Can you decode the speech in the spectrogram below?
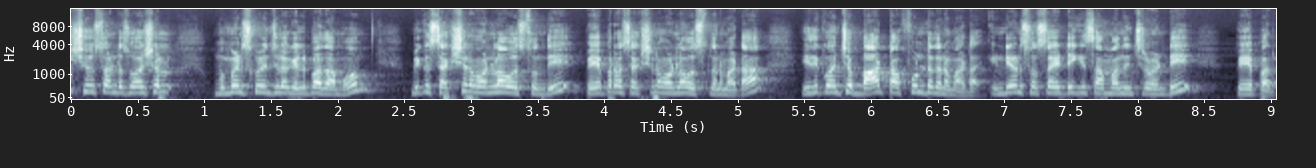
issues and social movements గురించి వెళ్ళిపోదాము. మీకు సెక్షన్ వన్లో వస్తుంది. పేపర్ సెక్షన్ వన్లో వస్తుంది అనమాట ఇది కొంచెం బాగా టఫ్ ఉంటుంది అనమాట ఇండియన్ సొసైటీకి సంబంధించినటువంటి పేపర్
